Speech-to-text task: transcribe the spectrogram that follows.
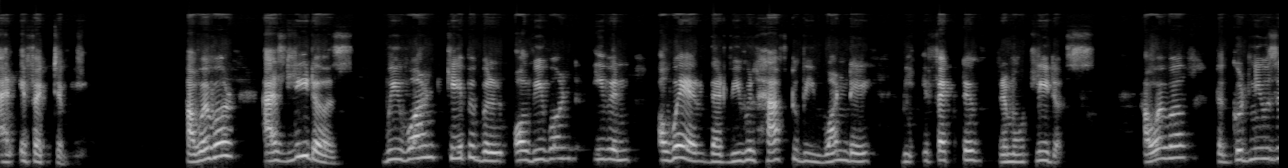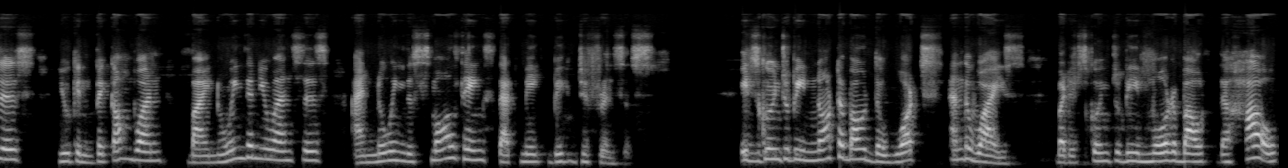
and effectively. However, as leaders, we weren't capable or we weren't even aware that we will have to be one day be effective remote leaders. However, the good news is you can become one by knowing the nuances and knowing the small things that make big differences. It's going to be not about the what's and the whys, but it's going to be more about the how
